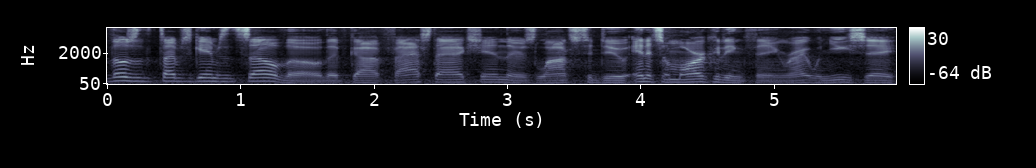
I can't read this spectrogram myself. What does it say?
those are the types of games that sell though they've got fast action there's lots to do and it's a marketing thing right when you say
